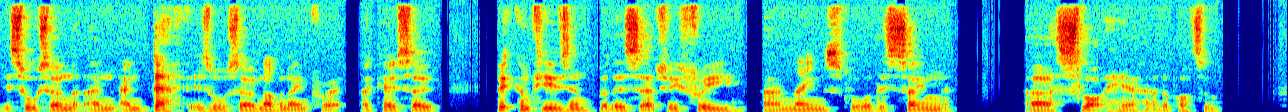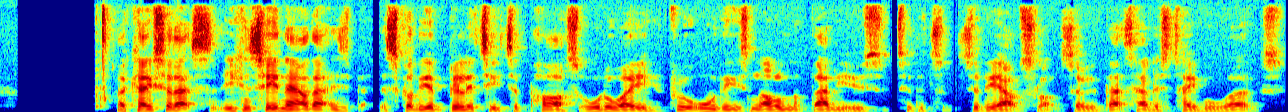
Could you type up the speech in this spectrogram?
It's also and and def is also another name for it. Okay, so bit confusing, but there's actually three uh, names for this same uh, slot here at the bottom. Okay, so that's you can see now that it's got the ability to pass all the way through all these null values to the to the out slot. So that's how this table works.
